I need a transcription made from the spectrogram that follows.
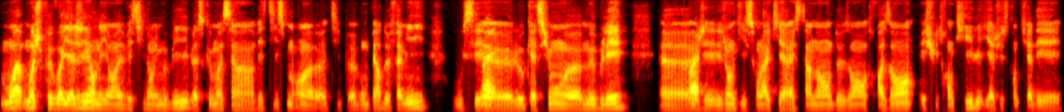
moi, moi, je peux voyager en ayant investi dans l'immobilier parce que moi, c'est un investissement type bon père de famille ou c'est location meublée. J'ai des gens qui sont là, qui restent un an, deux ans, trois ans, et je suis tranquille. Il y a juste quand il y a des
